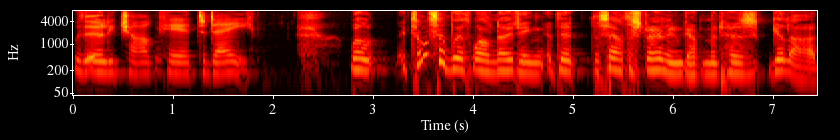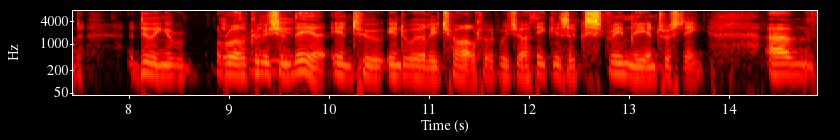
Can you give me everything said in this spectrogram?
with early childcare today? Well, it's also worthwhile noting that the South Australian government has Gillard doing a, a Royal a Commission review. there into, into early childhood, which I think is extremely interesting. Um,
